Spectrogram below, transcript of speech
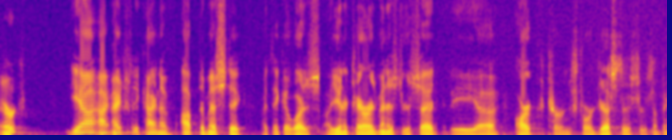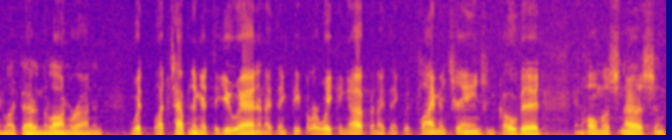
Erich? Yeah, I'm actually kind of optimistic. I think it was a Unitarian minister said the uh, arc turns toward justice or something like that in the long run. And with what's happening at the UN, and I think people are waking up, and I think with climate change and COVID and homelessness and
